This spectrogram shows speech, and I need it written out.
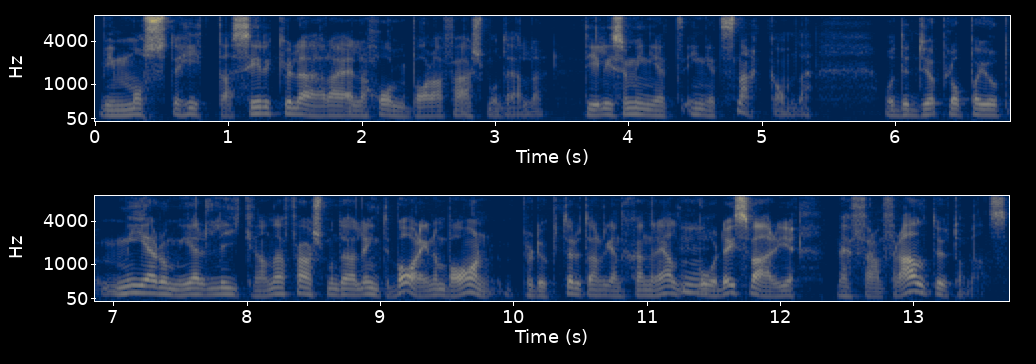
Vi måste hitta cirkulära eller hållbara affärsmodeller. Det är liksom inget, inget snack om det. Och det ploppar ju upp mer och mer liknande affärsmodeller, inte bara inom barnprodukter utan rent generellt, mm. både i Sverige men framförallt utomlands.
